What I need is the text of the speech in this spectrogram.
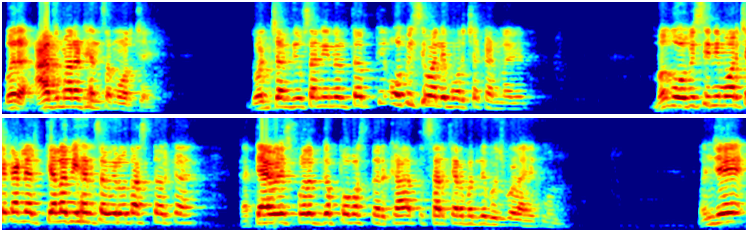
बरं आज मराठ्यांचा मोर्चा आहे. दोन चार दिवसांनी नंतर ते ओबीसी वाले मोर्चा काढणार आहेत. मग ओबीसीनी मोर्चा काढल्या त्याला बी ह्यांचा विरोध असतर का? का त्यावेळेस परत गप्प बसतर का? तर सरकारमधले भुजबळ आहेत म्हणून. म्हणजे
